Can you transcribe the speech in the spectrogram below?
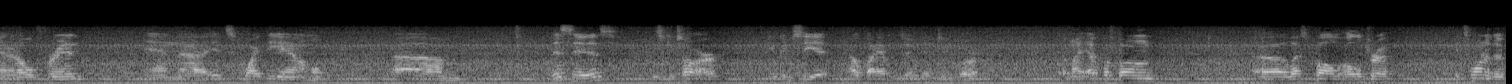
and an old friend, and uh, it's quite the animal. Um, this is this guitar. You can see it. I hope I haven't zoomed in too far. My Epiphone uh, Les Paul Ultra. It's one of the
